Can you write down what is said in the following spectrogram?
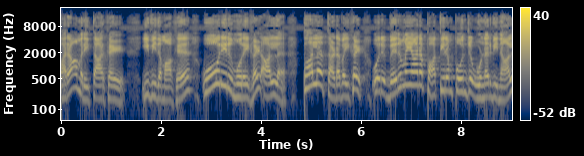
பராமரித்தார்கள். இவ்விதமாக ஓரிரு முறைகள் அல்ல பல தடவைகள் ஒரு வெறுமையான பாத்திரம் போன்ற உணர்வினால்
